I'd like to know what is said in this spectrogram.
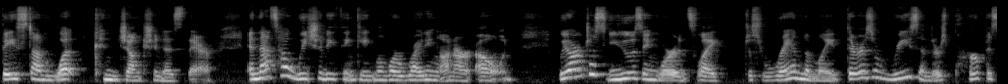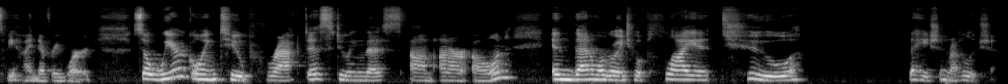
based on what conjunction is there? And that's how we should be thinking when we're writing on our own. We aren't just using words like just randomly. There is a reason, there's purpose behind every word. So we are going to practice doing this um, on our own, and then we're going to apply it to the Haitian Revolution.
